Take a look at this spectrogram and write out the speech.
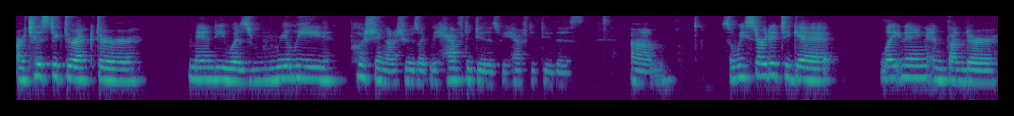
artistic director Mandy was really pushing us. She was like, We have to do this, we have to do this. Um, so, we started to get lightning and thunder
